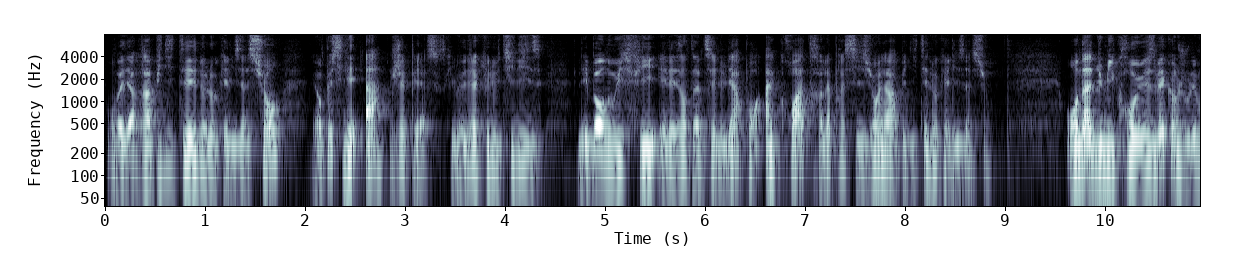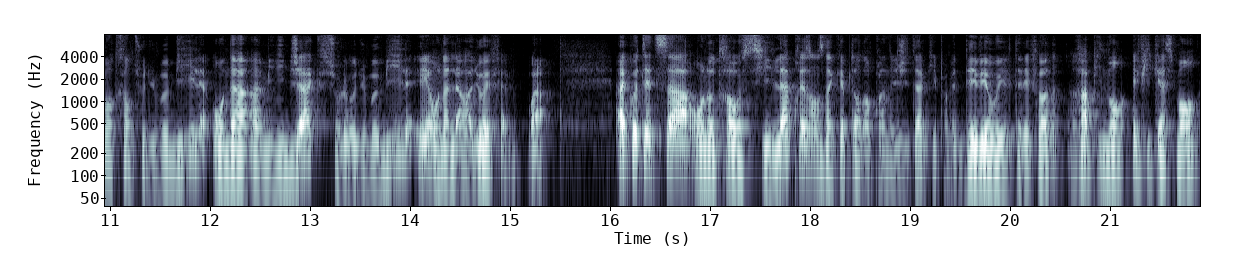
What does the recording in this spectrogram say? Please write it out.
on va dire, rapidité de localisation. Et en plus, il est AGPS, ce qui veut dire qu'il utilise les bornes Wi-Fi et les antennes cellulaires pour accroître la précision et la rapidité de localisation. On a du micro USB, comme je vous l'ai montré en dessous du mobile, on a un mini jack sur le haut du mobile et on a de la radio FM. Voilà. À côté de ça, on notera aussi la présence d'un capteur d'empreinte digitale qui permet de déverrouiller le téléphone rapidement, efficacement.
